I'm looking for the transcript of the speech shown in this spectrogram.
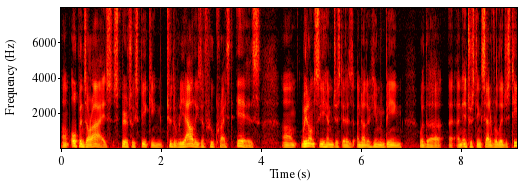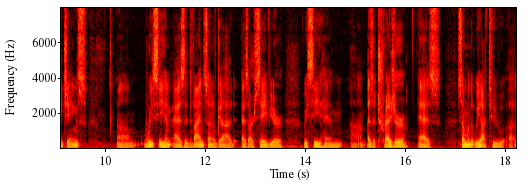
um, opens our eyes, spiritually speaking, to the realities of who Christ is, um, we don't see him just as another human being with a, an interesting set of religious teachings. Um, we see him as the divine Son of God, as our Savior. We see him um, as a treasure, as someone that we ought to uh,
